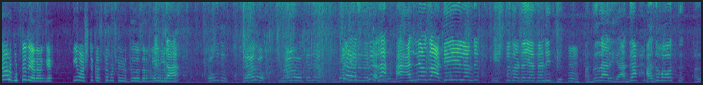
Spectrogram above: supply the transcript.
ಯಾರು ಬುಟ್ಟದ ಯಾರು ಹಂಗೆ? ನೀವು ಅಷ್ಟು ಕಷ್ಟಪಟ್ಟು ಹಿಡಿದು ಅದರ ನೀರ್ಲಿ ಇದ್ಯಾರ್ದಿಯ ಹೌದು. ಯಾರು? ಅಲ್ಲ, ಒಂದು ಅಡಿಯಲ್ಲಿ ಒಂದು ಇಷ್ಟು ದೊಡ್ಡ ಎಸಂಡಿ ಇತ್ತು ಹ್ಮ್. ಅದು ಅದ ಅದು ಹೋತು. ಅದು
